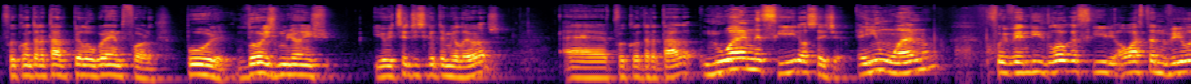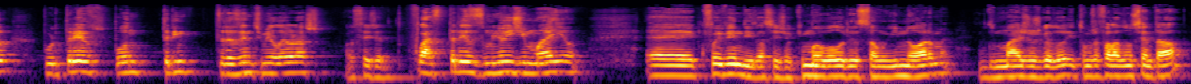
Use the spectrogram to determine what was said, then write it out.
Foi contratado pelo Brentford por 2 milhões e 850 mil euros. Uh, foi contratado. No ano a seguir, ou seja, em um ano, foi vendido logo a seguir ao Aston Villa por 13.300 mil euros, ou seja, quase 13 milhões e meio é, que foi vendido, ou seja, aqui uma valorização enorme de mais um jogador, e estamos a falar de um central.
